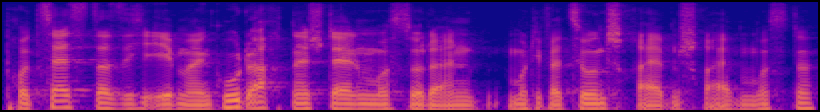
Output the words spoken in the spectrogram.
Prozess, dass ich eben ein Gutachten erstellen musste oder ein Motivationsschreiben schreiben musste.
